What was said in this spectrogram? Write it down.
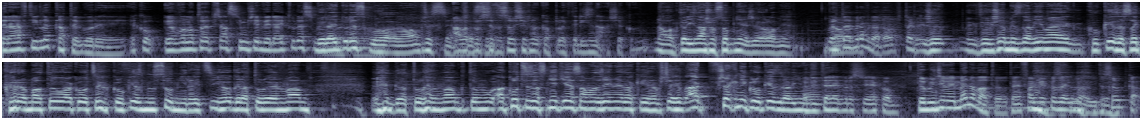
která je v této kategorii, jako jo, ono to je třeba s tím, že vydají tu desku. Vydaj tu jako, desku, no, přesně. Ale přesně. prostě to jsou všechno kapely, které znáš, jako. No, který znáš osobně, že jo, hlavně. No, to je pravda, no, tak Takže, takže my zdravíme kluky ze Sekoromatu a kluci, kluky z Nusu Mírajícího, gratulujeme vám, gratulujeme vám k tomu. A kluci ze Snětě samozřejmě taky, no všech, a všechny kluky A ty zdravíme. tady prostě jako, to můžeme vyjmenovat, jo, to je fakt jako zajímavý. To jsou, ka,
